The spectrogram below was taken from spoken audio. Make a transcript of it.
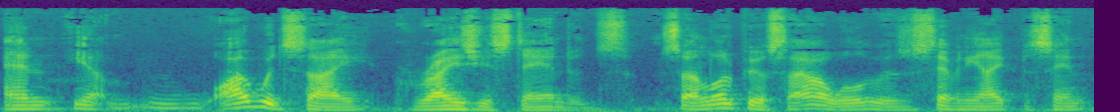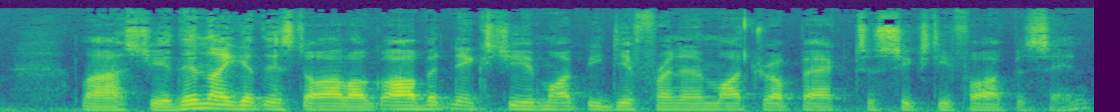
and you know, I would say raise your standards. So a lot of people say, "Oh, well, it was seventy-eight percent last year." Then they get this dialogue, "Oh, but next year might be different and it might drop back to sixty-five percent."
